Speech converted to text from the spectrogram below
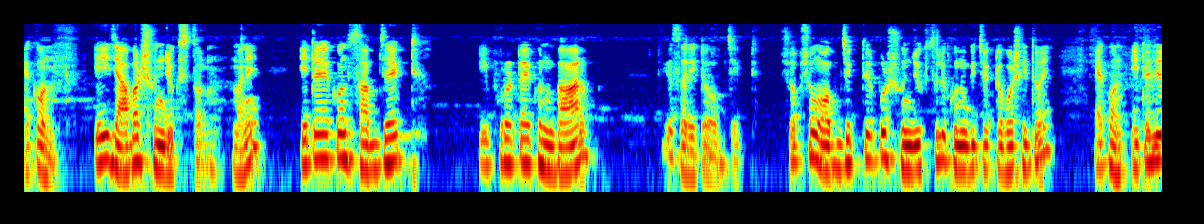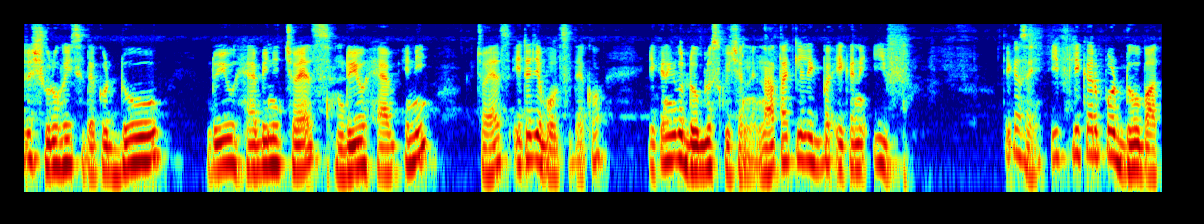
এখন এই যে আবার সংযোগস্থল মানে এটা এখন সাবজেক্ট এই পুরোটা এখন বার ঠিক আছে? আর এটা অবজেক্ট সবসময় অবজেক্টের পর সংযোগস্থলে কোনো কিছু একটা বসাইতে হয়। এখন এটা যেটা শুরু হয়েছে, দেখো do do you have any choice do you have any choice এটা যে বলছে, দেখো, এখানে কিন্তু ডব্লিউস কোয়েশন নেই। না থাকলে লিখবা এখানে ইফ ঠিক আছে? ইফ লিখার পর ডো বাদ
